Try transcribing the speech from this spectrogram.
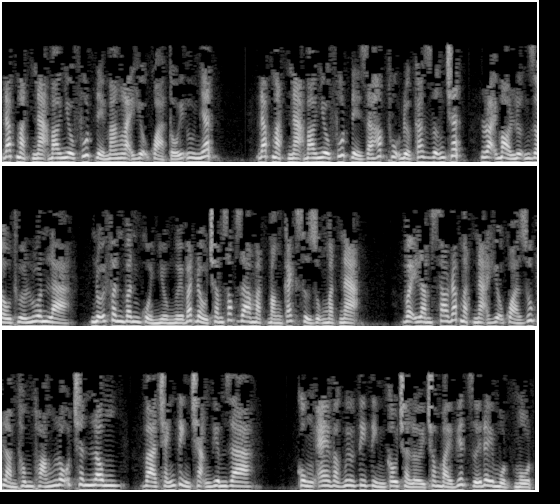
Đắp mặt nạ bao nhiêu phút để mang lại hiệu quả tối ưu nhất? Đắp mặt nạ bao nhiêu phút để da hấp thụ được các dưỡng chất, loại bỏ lượng dầu thừa luôn là nỗi phân vân của nhiều người bắt đầu chăm sóc da mặt bằng cách sử dụng mặt nạ. Vậy làm sao đắp mặt nạ hiệu quả giúp làm thông thoáng lỗ chân lông và tránh tình trạng viêm da? Cùng e và Beauty tìm câu trả lời trong bài viết dưới đây một một.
